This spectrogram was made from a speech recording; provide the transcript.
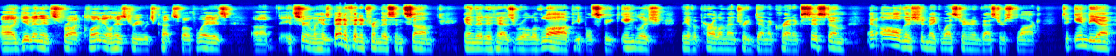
Uh, given its fraught colonial history, which cuts both ways, uh, it certainly has benefited from this in some, in that it has rule of law, people speak English, they have a parliamentary democratic system, and all this should make Western investors flock to India.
